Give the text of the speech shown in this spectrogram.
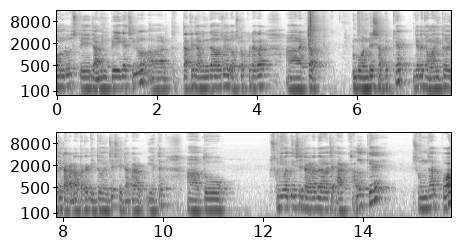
মণ্ডল সে জামিন পেয়ে গেছিল আর তাকে জামিন দেওয়া হয়েছিল দশ লক্ষ টাকার আর একটা বন্ডের সাপেক্ষে যেটা জমা দিতে হয়েছে টাকাটা তাকে দিতে হয়েছে সেই টাকার ইয়েতে আহ, তো শনিবার দিন সেই টাকাটা দেওয়া হয়েছে আর কালকে সন্ধ্যার পর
